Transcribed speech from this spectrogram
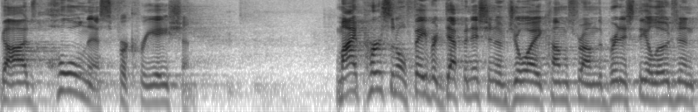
God's wholeness for creation. My personal favorite definition of joy comes from the British theologian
